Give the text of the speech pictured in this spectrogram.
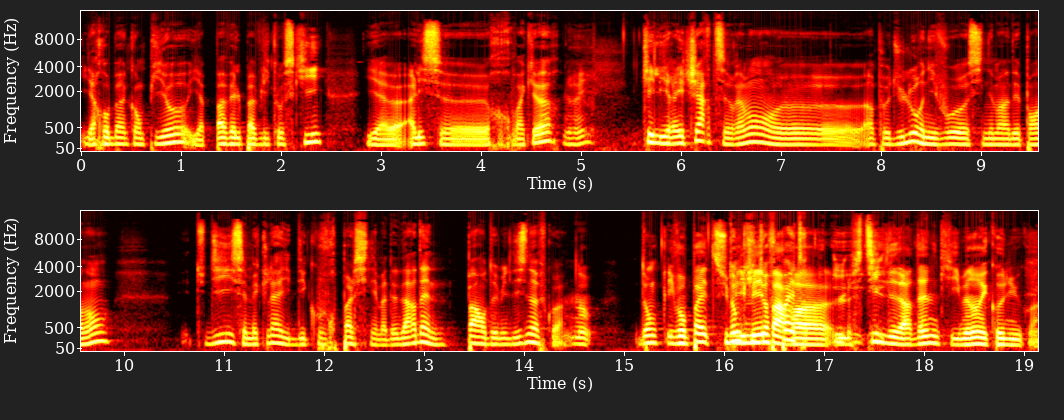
il y a Robin Campillo, il y a Pavel Pavlikovski, il y a euh, Alice euh. Oui. Kelly Reichardt, c'est vraiment euh, un peu du lourd au niveau cinéma indépendant. Tu dis, ces mecs-là, ils découvrent pas le cinéma des Dardennes, pas en 2019, quoi. Non. Donc, Ils vont pas être sublimés par pas être- euh, ils- le ils- style des Ardennes qui maintenant est connu, quoi.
